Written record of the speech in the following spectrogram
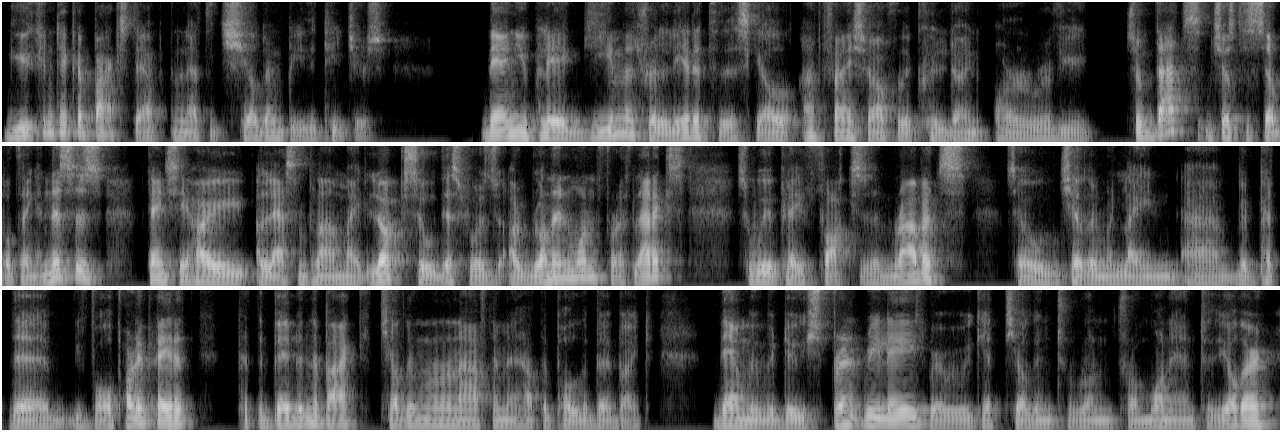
you can take a back step and let the children be the teachers. Then you play a game that's related to the skill and finish off with a cool down or a review. So that's just a simple thing. And this is potentially how a lesson plan might look. So this was a running one for athletics. So we would play foxes and rabbits. So children would line, um, would put the, you've all probably played it, put the bib in the back, children run after them and have to pull the bib out. Then we would do sprint relays where we would get children to run from one end to the other.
